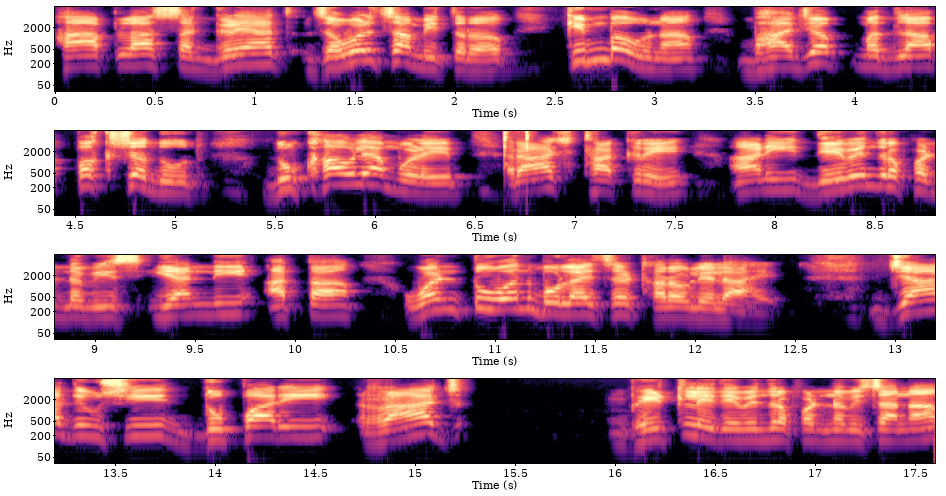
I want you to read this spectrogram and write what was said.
हा आपला सगळ्यात जवळचा मित्र किंबहुना भाजपमधला पक्षदूत दुखावल्यामुळे राज ठाकरे आणि देवेंद्र फडणवीस यांनी आता वन टू वन बोलायचं ठरवलेलं आहे. ज्या दिवशी दुपारी राज भेटले देवेंद्र फडणवीसांना.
